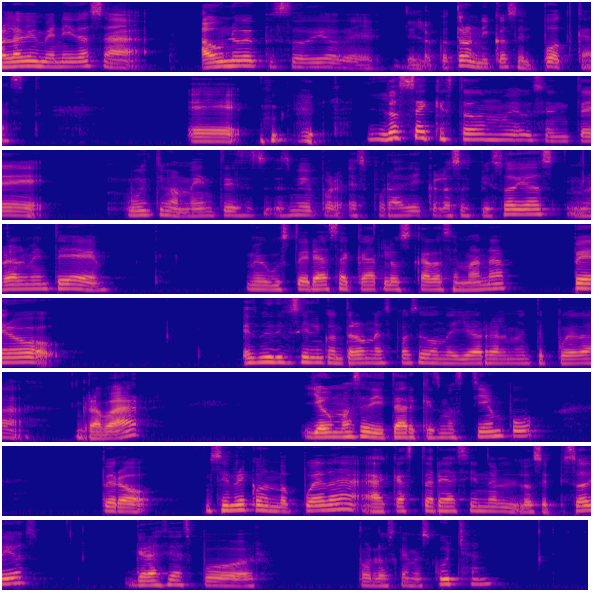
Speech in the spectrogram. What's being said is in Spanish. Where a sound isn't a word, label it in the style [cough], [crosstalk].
Hola, bienvenidas a, un nuevo episodio de, Locotrónicos, el podcast. Eh, [laughs] lo sé que he estado muy ausente últimamente, es, muy esporádico los episodios. Realmente me gustaría sacarlos cada semana, pero es muy difícil encontrar un espacio donde yo realmente pueda grabar y aún más editar, que es más tiempo. Pero siempre cuando pueda, acá estaré haciendo los episodios. Gracias por, por los que me escuchan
